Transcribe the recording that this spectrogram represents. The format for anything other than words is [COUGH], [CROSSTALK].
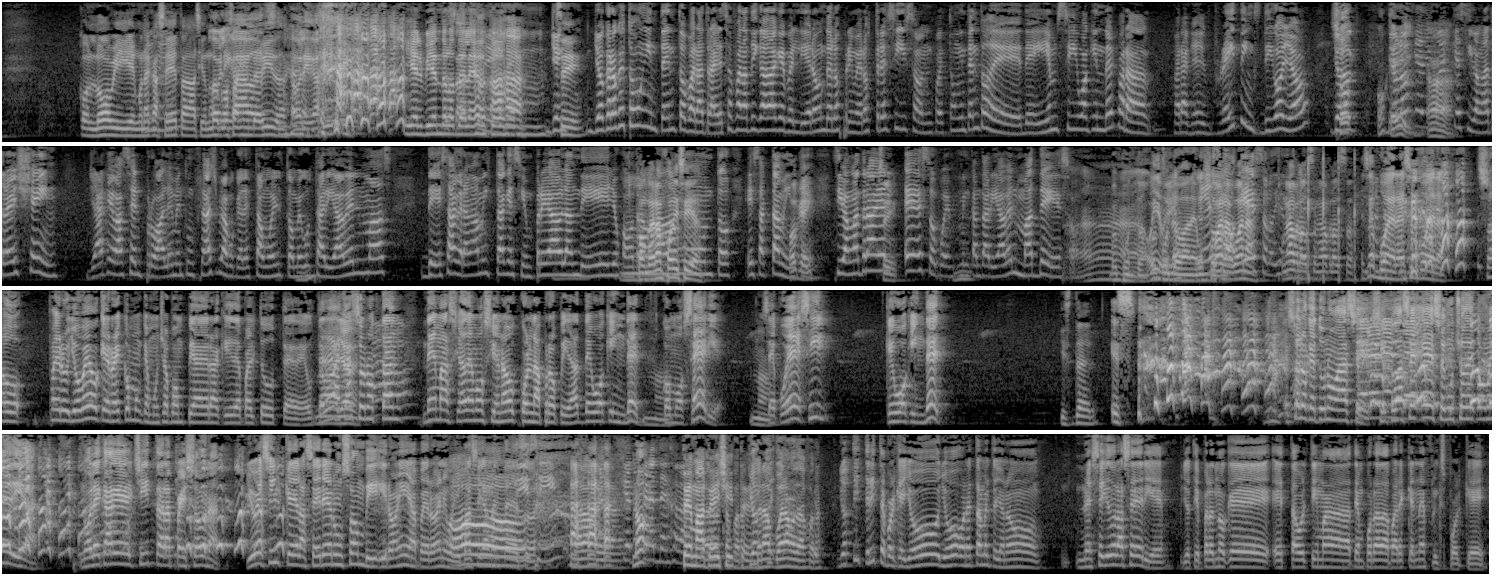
con Lori en una caseta haciendo cosas Obligado, indebidas. [LAUGHS] sí, obligado. [LAUGHS] Y él viéndolos de lejos como Ajá. mm, Yo, Sí. yo creo que esto es un intento para atraer esa fanaticada que perdieron de los primeros tres seasons. Pues esto es un intento de, de EMC Walking Dead para, para que ratings, digo yo. Yo, So, lo, ok. yo lo que digo Ah. es que si van a traer Shane, ya que va a ser probablemente un flashback porque él está muerto, me gustaría ver más de esa gran amistad que siempre hablan de ellos cuando, Cuando eran policías. juntos. Exactamente. Si van a traer Sí. eso, pues me encantaría ver más de eso. Ah, Buen punto, oye, buen punto, Eso, buena, eso un aplauso, un aplauso. Esa es buena, esa es buena. [LAUGHS] So, pero yo veo que no hay como que mucha pompeadera aquí de parte de ustedes. ¿Ustedes No, yo- acaso no están demasiado emocionados con la propiedad de Walking Dead No. como serie? No. Se puede decir que Walking Dead Is dead. es... [LAUGHS] eso es lo que tú no haces. Si tú haces eso en un show de comedia, no le cagues el chiste a las personas. Yo iba a decir que la serie era un zombie, ironía, pero anyway, Oh. básicamente Sí, eso. sí. [LAUGHS] Maravilla. ¿Qué tú No, crees de eso? Te maté el chiste. Buena, buena metáfora. Yo estoy triste porque yo, yo honestamente, yo no, no he seguido la serie. Yo estoy esperando que esta última temporada aparezca en Netflix porque,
